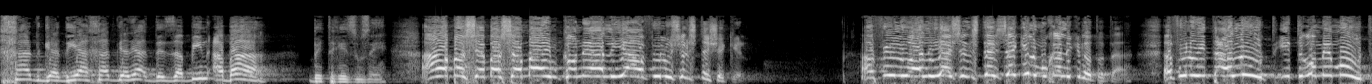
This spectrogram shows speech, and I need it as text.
חד גדיה, חד גדיה, דזבין אבא בתרזוזה. אבא שבשמיים קונה עלייה אפילו של שתי שקל. אפילו עלייה של שתי שקל הוא מוכן לקנות אותה. אפילו התעלות, התרוממות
